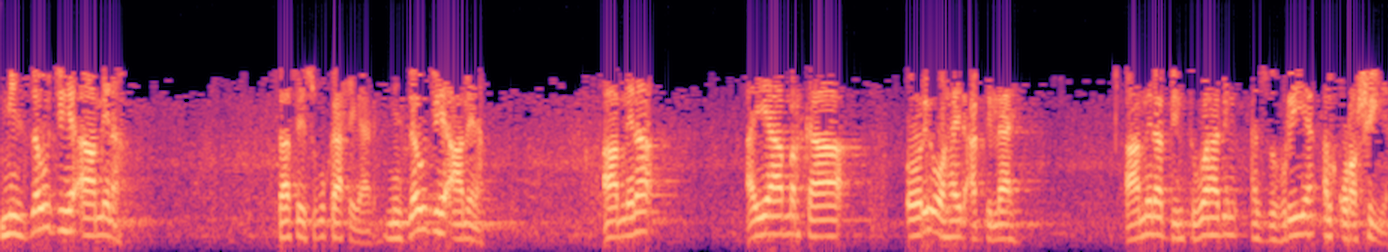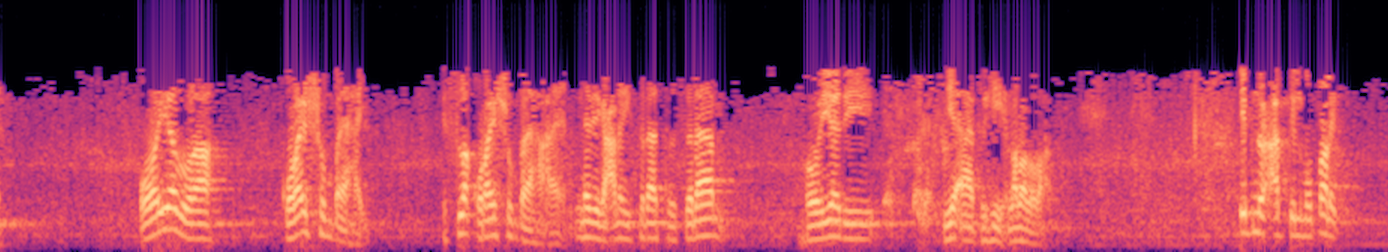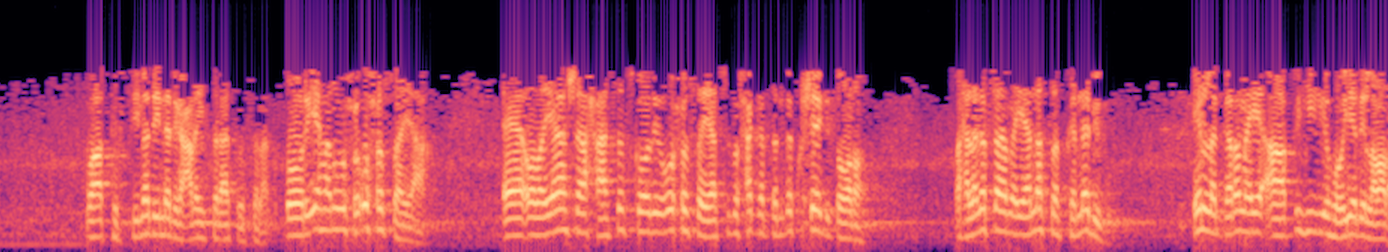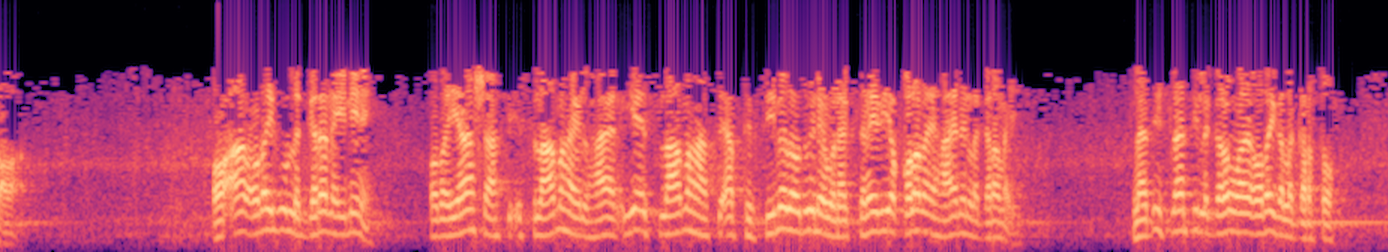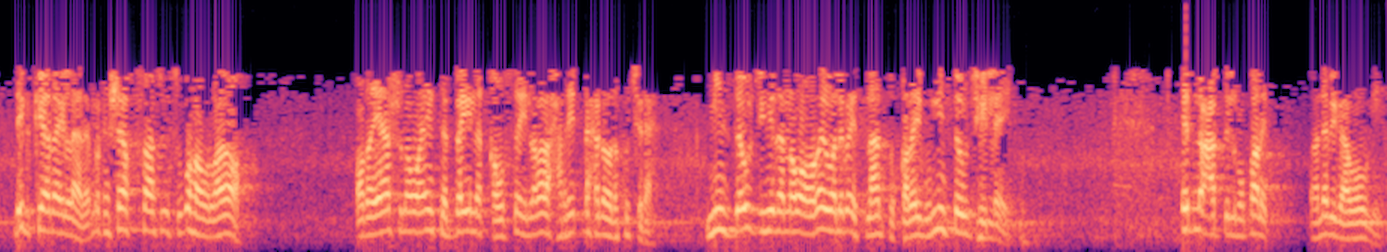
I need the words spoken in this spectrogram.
min zawjihi aamina. Saasay isugu kaa xigaan min zawjihi aamina. Aamina ayaa markaa ori u ahayd cabdilaahi aamina bintu wahbin azuhriya alqurashiya. Oo iyaduna qurayshun bay ahayd. Isla qurayshun bay ahaayeen. Nabiga calayhi salaatu wasalaam hooyadii iyo aabihii labadaba. Ibnu cabdilmualib waa tirsimadii nabiga calayhi salaatu wasalaam. Ooriyahan wuxuu uxusayaa odayaasha xaasaskoodii uxusayaa siduu xagga dambe ku sheegi doono. Waxaa laga fahmayaa nasabka nebigu in la garanayo aabbihii iyo hooyadii labadaba. Oo aan odaygu la garanaynin odayaashaasi islaamahay lahaayeen iyo islaamahaasi abtirsiimadoodu inay wanaagsanayd iyo qoladay ahaayeen in la garanayo. Ila haddii islaantii la garan waayo odayga la garto dhibkeeday leedahay. Marka sheekhu saasuu isugu howlayo odayaashuna waa inta bayna qawseyn labada xariiq dhexdooda ku jira. Min zawjihidana waa oday waliba islaantu qaday buu min zawjihi leeyahy ibnu cabdilmualib waa nebiga awowgii.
